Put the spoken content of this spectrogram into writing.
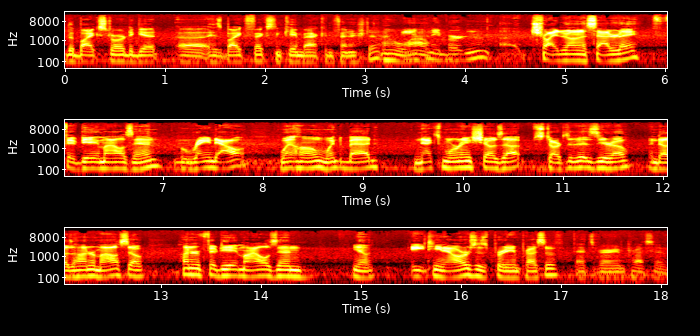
the bike store to get uh, his bike fixed and came back and finished it. Oh wow. Anthony Burton uh, tried it on a Saturday, 58 miles in, rained out, went home, went to bed. Next morning shows up, starts it at zero, and does 100 miles. So 158 miles in, you know, 18 hours is pretty impressive. That's very impressive.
